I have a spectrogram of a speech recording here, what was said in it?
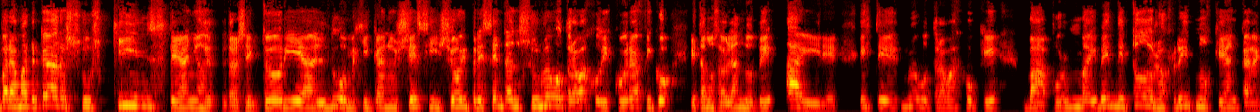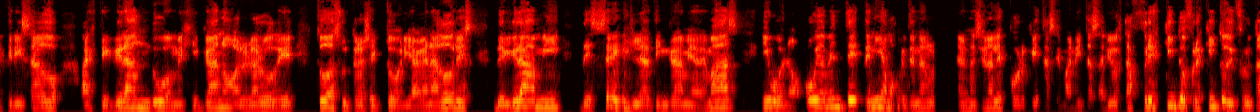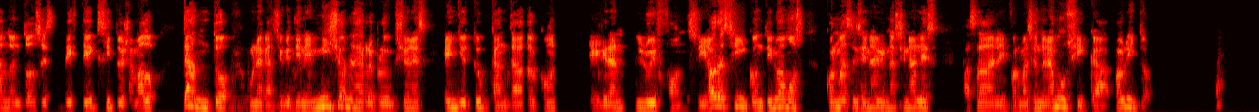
Para marcar sus 15 años de trayectoria, el dúo mexicano Jesse y Joy presentan su nuevo trabajo discográfico. Estamos hablando de Aire, este nuevo trabajo que va por un vaivén de todos los ritmos que han caracterizado a este gran dúo mexicano a lo largo de toda su trayectoria. Ganadores del Grammy, de seis Latin Grammy además. Y bueno, obviamente teníamos que tenerlos en nacionales porque esta semanita salió, está fresquito, fresquito, disfrutando entonces de este éxito llamado Tanto, una canción que tiene millones de reproducciones en YouTube cantado con el gran Luis Fonsi. Ahora sí, continuamos con más escenarios nacionales, pasada la información de la música. Pablito.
